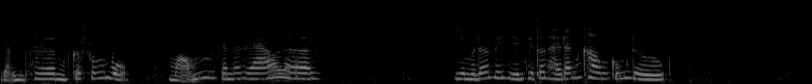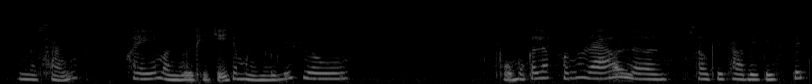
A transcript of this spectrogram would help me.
dặm thêm một cái phấn bột mỏng cho nó ráo lên. Nhưng mà đối với diễm thì có thể đánh không cũng được. Nhưng mà sẵn khoe với mọi người thì chỉ cho mọi người biết luôn. Phủ một cái lớp phấn ráo lên sau khi thoa BB stick.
